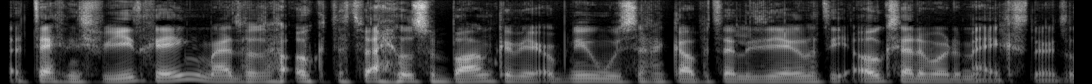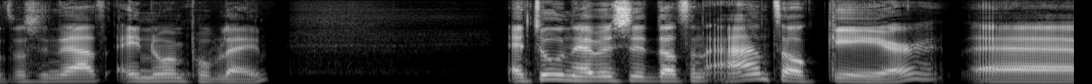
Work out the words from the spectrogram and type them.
eh, technisch failliet ging. Maar het was ook dat wij onze banken weer opnieuw moesten gaan kapitaliseren. Dat die ook zouden worden meegesleurd. Dat was inderdaad een enorm probleem. En toen hebben ze dat een aantal keer. eh,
